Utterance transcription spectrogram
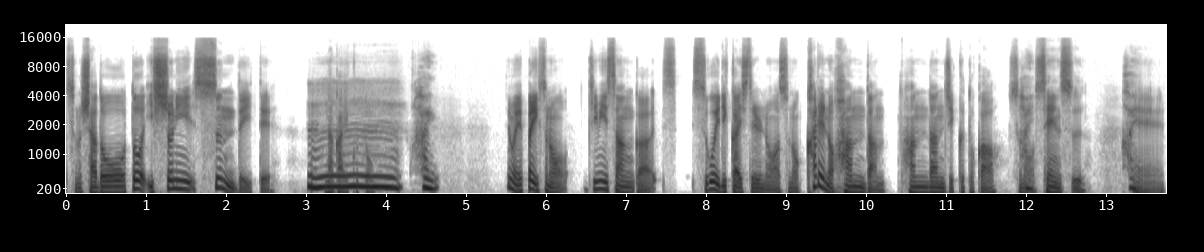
そのシャドウと一緒に住んでいて長いことと。はい。でもやっぱりそのジミーさんがすすごい理解してるのはその彼の判断判断軸とかそはいのセンス、はい。えー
